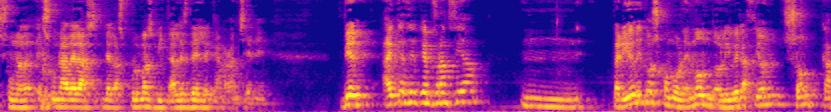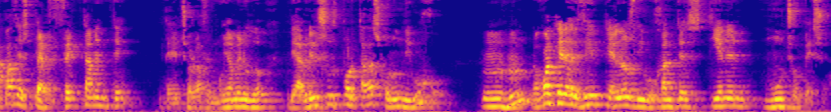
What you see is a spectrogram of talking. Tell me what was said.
es una, es una de, las, de las plumas vitales de Le Carranchene. Bien, hay que decir que en Francia mm, periódicos como Le Monde o Liberación son capaces perfectamente, de hecho lo hacen muy a menudo, de abrir sus portadas con un dibujo. Lo cual quiere decir que los dibujantes tienen mucho peso.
